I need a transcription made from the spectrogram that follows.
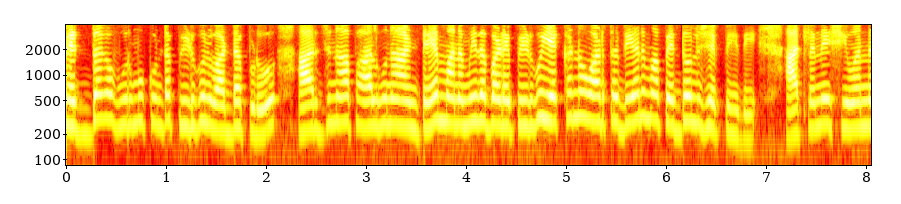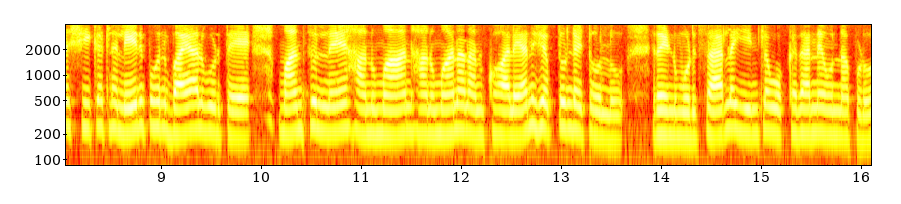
పెద్దగా ఉరుముకుంటా పిడుగులు పడ్డప్పుడు అర్జున పాల్గొన అంటే మన మీద పడే పిడుగు ఎక్కడనో పడుతుంది అని మా పెద్దోళ్ళు చెప్పేది. అట్లనే శివన్న చీకట్ల లేనిపోని భయాలు పుడితే మనుషుల్నే హనుమాన్ హనుమాన్ అని అనుకోవాలి అని చెప్తుండేటోళ్ళు. రెండు మూడు సార్లు ఇంట్లో ఒక్కదాన్నే ఉన్నప్పుడు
